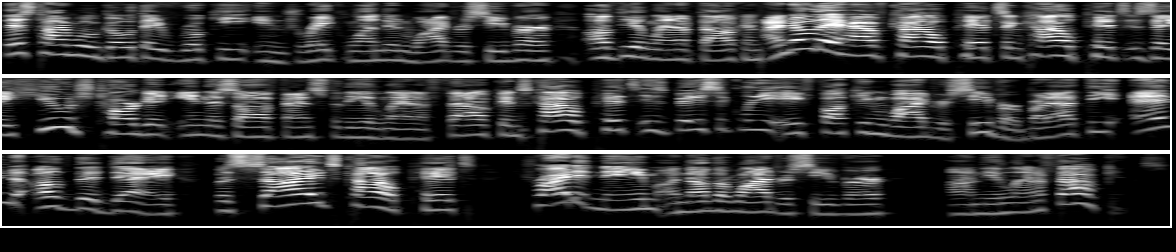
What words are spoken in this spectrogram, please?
This time we'll go with a rookie in Drake London, wide receiver of the Atlanta Falcons. I know they have Kyle Pitts, and Kyle Pitts is a huge target in this offense for the Atlanta Falcons. Kyle Pitts is basically a fucking wide receiver, but at the end of the day, besides Kyle Pitts, try to name another wide receiver on the Atlanta Falcons.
